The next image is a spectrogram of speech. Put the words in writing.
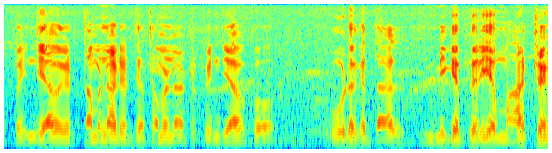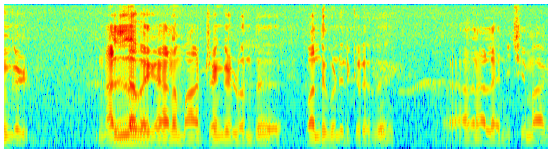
இப்போ இந்தியாவை தமிழ்நாடு எடுத்தீங்கன்னா தமிழ்நாட்டுக்கு இந்தியாவுக்கோ ஊடகத்தால் மிகப்பெரிய மாற்றங்கள் நல்ல வகையான மாற்றங்கள் வந்து வந்து கொண்டிருக்கிறது. அதனால் நிச்சயமாக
